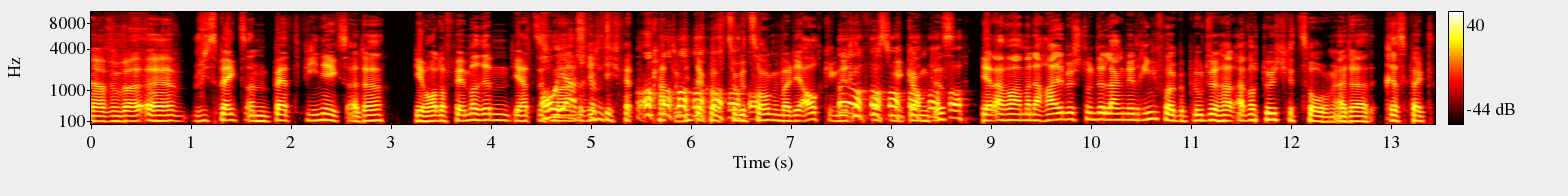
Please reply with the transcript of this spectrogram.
Ja, auf jeden Fall, äh, Respects an Beth Phoenix, Alter. Die Hall of Famerin, die hat sich Oh mal ja, einen stimmt. richtig fetten Cut im Hinterkopf zugezogen, weil die auch gegen den Ringpfosten gegangen ist. Die hat einfach mal eine halbe Stunde lang den Ring voll geblutet und hat einfach durchgezogen, Alter. Respekt.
